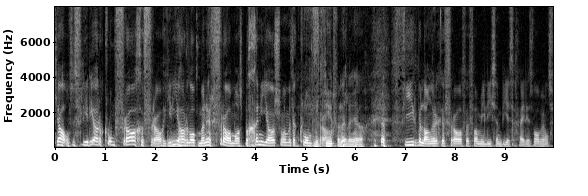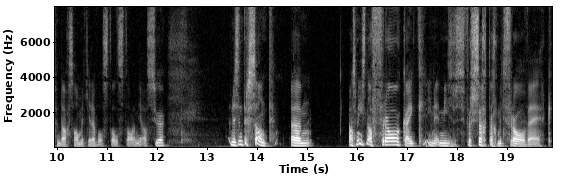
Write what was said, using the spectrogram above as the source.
ja, ons het verlede jaar 'n klomp vrae gevra. Hierdie ja. jaar dalk minder vrae, maar ons begin die jaar sommer met 'n klomp vrae. Vier van hulle, ja. vier belangrike vrae vir families en besigheid. Dis waarby ons vandag saam met julle wil stil staan. Ja, so en is interessant. Ehm um, as mens na vrae kyk en mens versigtig met vrae werk,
